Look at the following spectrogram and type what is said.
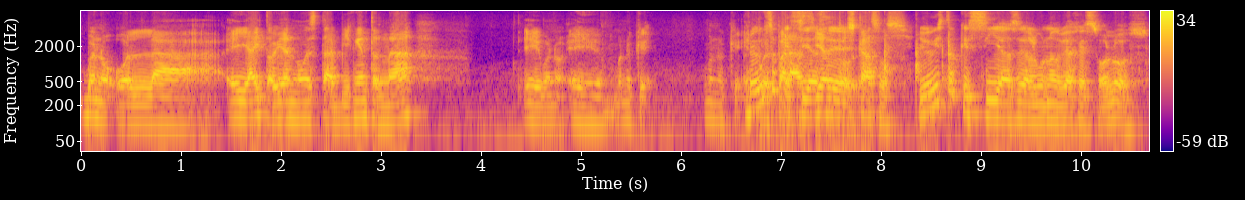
bueno, o la AI todavía no está bien entrenada. Eh, bueno, eh, bueno, que, bueno, que pues, que para hace- ciertos casos. yo he visto que sí hace algunos viajes solos.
